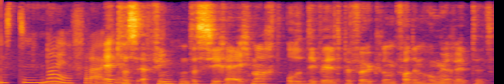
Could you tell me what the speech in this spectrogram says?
Hast du eine neue Frage? Etwas erfinden, das sie reich macht oder die Weltbevölkerung vor dem Hunger rettet.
